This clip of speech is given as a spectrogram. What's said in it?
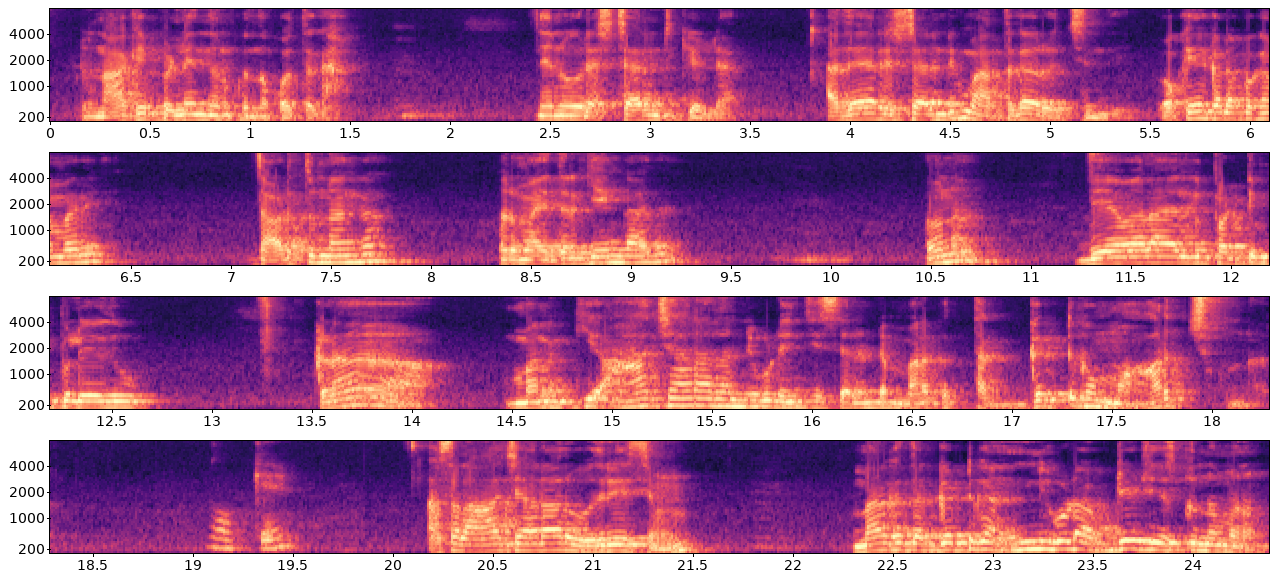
ఇప్పుడు నాకే పెళ్ళైంది అనుకుందాం కొత్తగా. నేను రెస్టారెంట్కి వెళ్ళా. అదే రెస్టారెంట్కి మా అత్తగారు వచ్చింది. ఒకే గడపగా మరి? దాడుతున్నాగా మరి మా ఇద్దరికి ఏం కాదు? అవునా? దేవాలయాలకి పట్టింపు లేదు. ఇక్కడ మనకి ఆచారాలన్నీ కూడా ఏం చేశారంటే మనకు తగ్గట్టుగా మార్చుకున్నారు. ఓకే. అసలు ఆచారాలు వదిలేసాం. మనకు తగ్గట్టుగా అన్నీ కూడా అప్డేట్ చేసుకున్నాం మనం.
